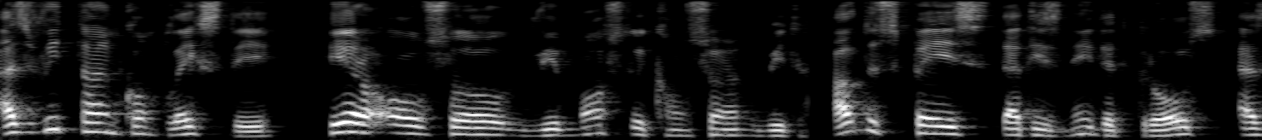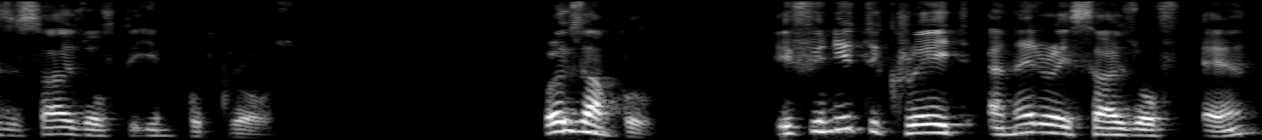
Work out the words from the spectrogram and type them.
As with time complexity, here also we mostly concerned with how the space that is needed grows as the size of the input grows. For example, if we need to create an array size of n,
